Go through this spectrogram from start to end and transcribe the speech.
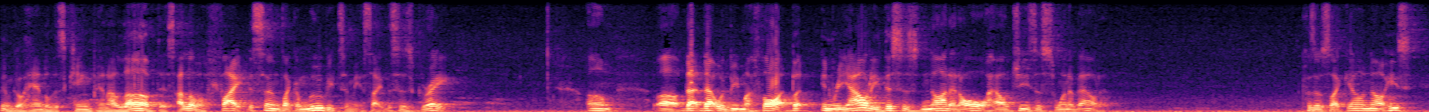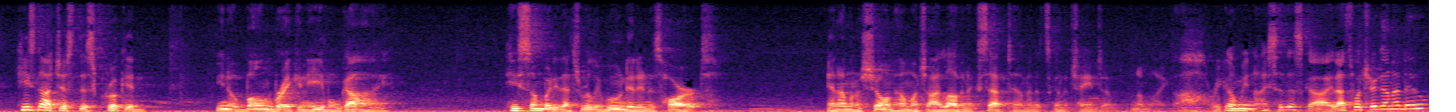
I'm going to go handle this kingpin. I love this. I love a fight. This sounds like a movie to me. It's like, this is great. Um, uh, that, that would be my thought. But in reality, this is not at all how Jesus went about it. Because it's like, oh, no, he's, he's not just this crooked, you know, bone breaking evil guy. He's somebody that's really wounded in his heart. And I'm going to show him how much I love and accept him, and it's going to change him. And I'm like, oh, are you going to be nice to this guy? That's what you're going to do?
